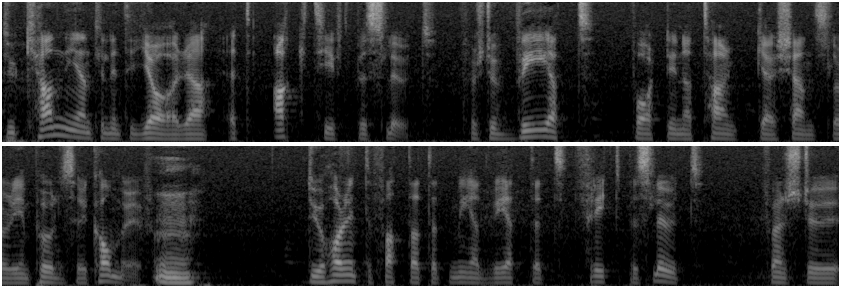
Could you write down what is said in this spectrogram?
du kan egentligen inte göra ett aktivt beslut först du vet vart dina tankar, känslor och impulser kommer ifrån. Mm. Du har inte fattat ett medvetet, fritt beslut förrän du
